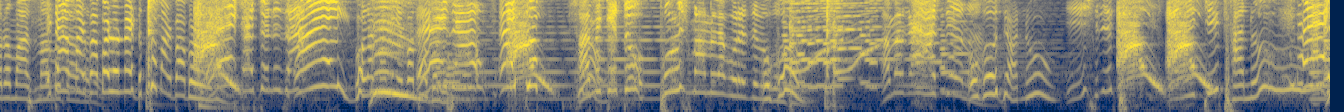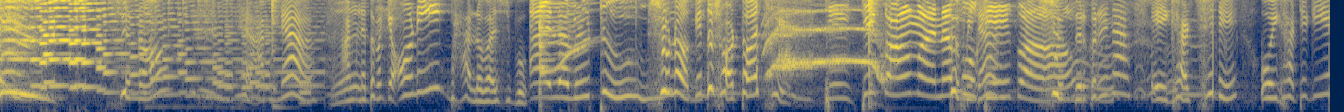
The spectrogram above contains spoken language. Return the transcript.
আমরা মাছ মারবো এটা আমার। বাবারও না এটা তোমার বাবারও এই খাচ্ছন্নি যা। এই গলা কথা এই যাও। এই চুপ। শোনো। আমি কিন্তু পুরুষ মামলা করে দেবো ওগো। আমার গায়ে হাত দিও না। ওগো জানো। ইস রে, আমি কি খানু? শোনো। আমি না আমি না তোমাকে অনেক ভালোবাসবো। আই লাভ ইউ টু শোনো কিন্তু শর্ত আছে। কি কি কম না পুকি কম সুন্দর করে না এই ঘাট ছেড়ে ওই ঘাটে গিয়ে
